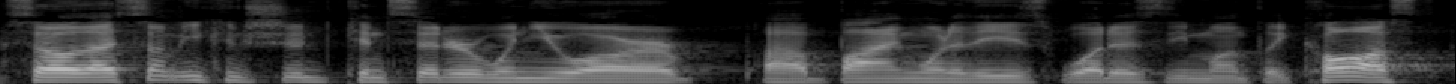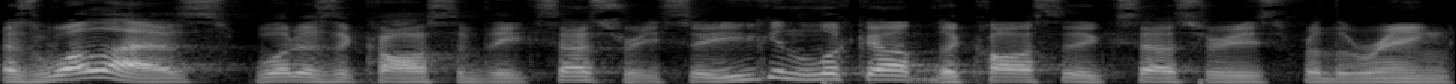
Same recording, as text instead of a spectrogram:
so that's something you can, should consider when you are uh, buying one of these. What is the monthly cost, as well as what is the cost of the accessories? So you can look up the cost of the accessories for the Ring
